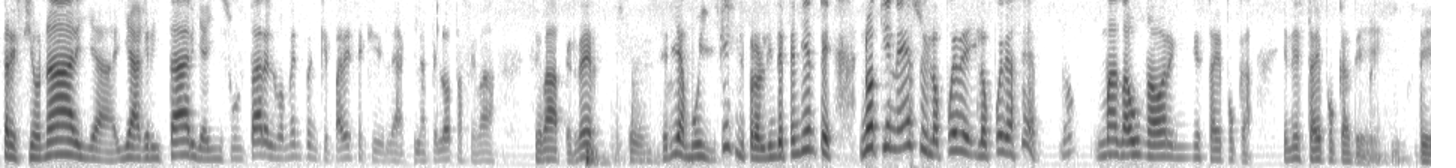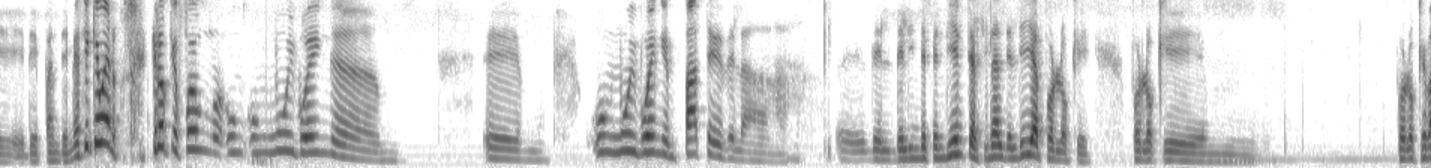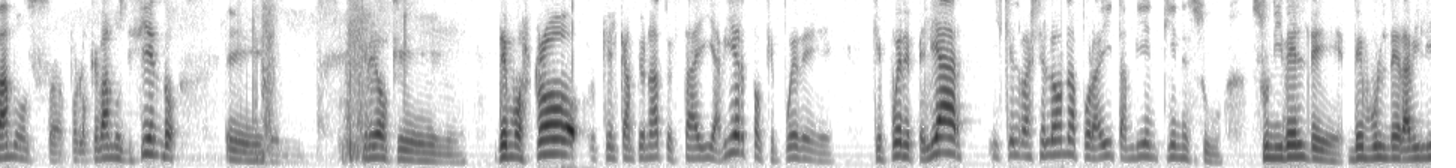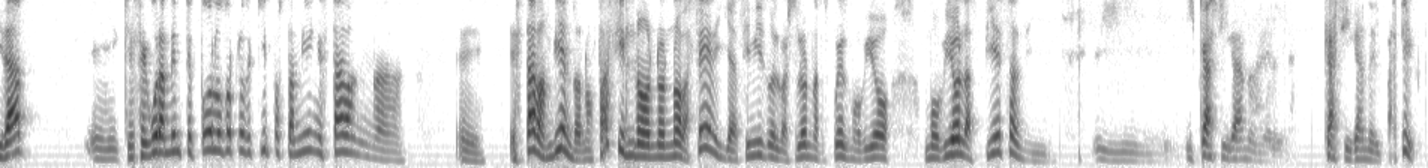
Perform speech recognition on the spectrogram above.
presionar y a, gritar y a insultar el momento en que parece que la, pelota se va, se va a perder. sería muy difícil, pero el Independiente no tiene eso y lo puede, y lo puede hacer, ¿no? Más aún ahora en esta época en esta época de, pandemia. Así que bueno, creo que fue un, muy buen ah, eh, un muy buen empate de la, eh, del, Independiente al final del día, por lo que, por lo que, mm, por lo que vamos, por lo que vamos diciendo. Eh, creo que demostró que el campeonato está ahí abierto, que puede, que puede pelear y que el Barcelona por ahí también tiene su, su nivel de, vulnerabilidad, que seguramente todos los otros equipos también estaban, ah, estaban viendo, ¿no? Fácil no, no, no va a ser, y así mismo el Barcelona después movió, movió las piezas y, casi, gana el, casi gana el partido.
